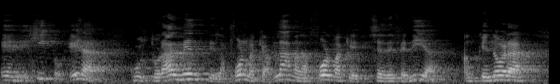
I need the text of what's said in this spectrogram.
en Egipto. Era culturalmente la forma que hablaba, la forma que se defendía, aunque no era,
